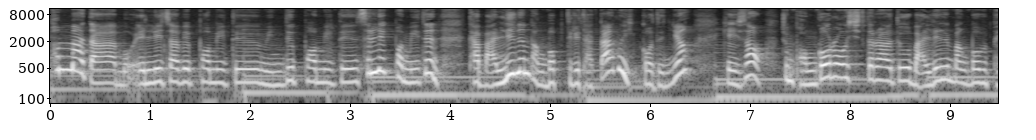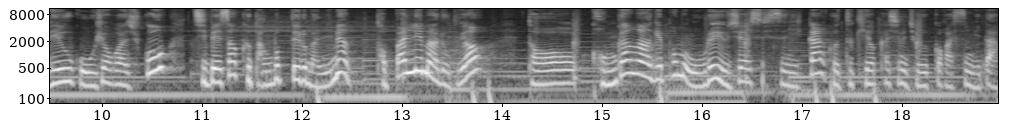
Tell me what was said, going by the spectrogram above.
펌마다 뭐 엘리자베 펌이든 윈드 펌이든 슬릭 펌이든 다 말리는 방법들이 다 따로 있거든요. 그래서 좀 번거로우시더라도 말리는 방법을 배우고 오셔가지고 집에서 그 방법대로 말리면 더 빨리 마르고요. 더 건강하게 펌을 오래 유지할 수 있으니까 그것도 기억하시면 좋을 것 같습니다.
